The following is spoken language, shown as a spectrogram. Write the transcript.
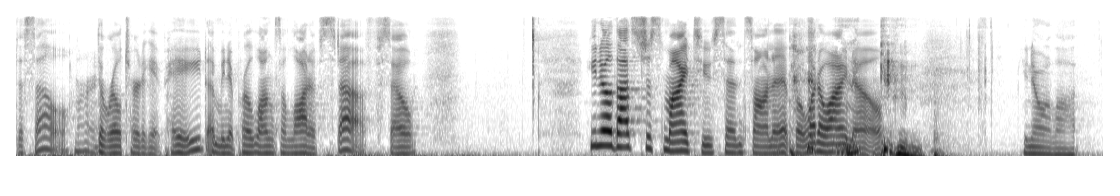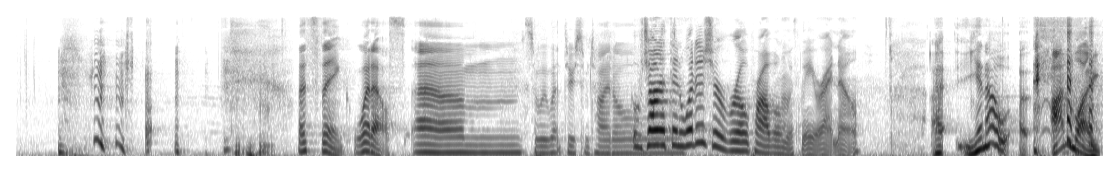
the sell, Right. the realtor to get paid. I mean, it prolongs a lot of stuff. So, you know, that's just my two cents on it. But what do I know? you know a lot. Let's think. What else? Um, so we went through some title. Jonathan, what is your real problem with me right now? I, you know, I'm like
